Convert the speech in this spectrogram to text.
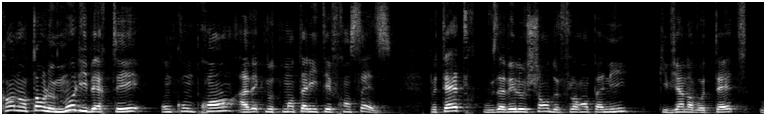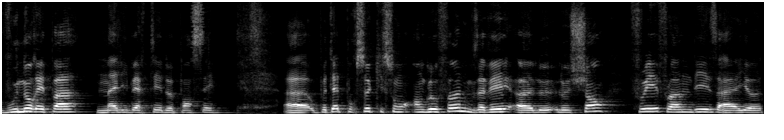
Quand on entend le mot liberté, on comprend avec notre mentalité française. Peut-être vous avez le chant de Florent Pagny qui vient dans votre tête, vous n'aurez pas ma liberté de penser. Euh, ou peut-être pour ceux qui sont anglophones, vous avez euh, le, chant Free from Desire.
